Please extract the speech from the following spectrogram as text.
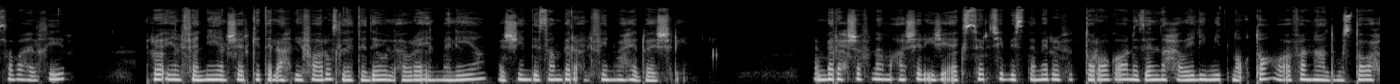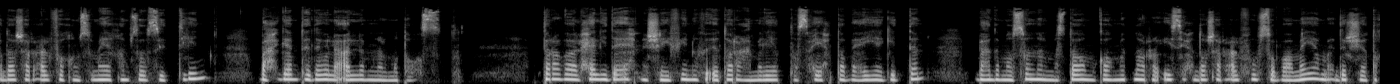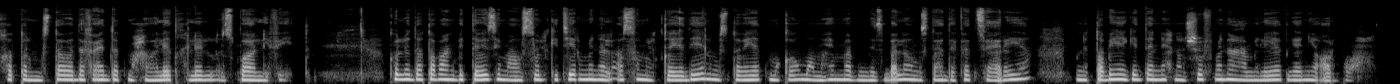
صباح الخير. الرؤية الفنية لشركة الأهلي فارس لتداول الأوراق المالية عشرين ديسمبر ألفين واحد وعشرين. امبارح شفنا مؤشر EGX 30 بيستمر في التراجع. نزلنا حوالي مية نقطة وقفلنا عند مستوى حداشر ألف خمسمية خمسة وستين بأحجام تداول أقل من المتوسط. التراجع الحالي ده إحنا شايفينه في إطار عملية تصحيح طبيعية جدا. بعد ما وصلنا لمستوى مقاومتنا الرئيسي حداشر ألف وسبعمية مقدرش يتخطى المستوى ده في عدة محاولات خلال الأسبوع اللي فات. كل ده طبعا بالتوازي مع وصول كتير من الأسهم القيادية لمستويات مقاومة مهمة بالنسبة لها ومستهدفات سعرية. من الطبيعي جدا إن إحنا نشوف منها عمليات جني أرباح.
